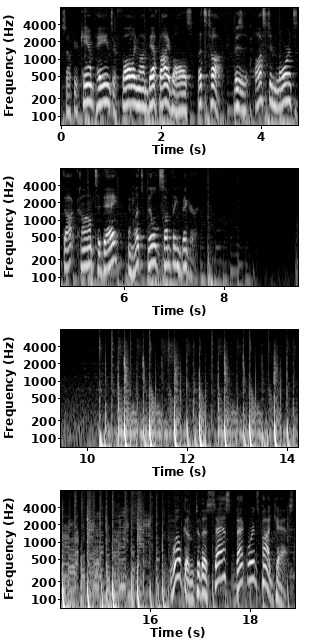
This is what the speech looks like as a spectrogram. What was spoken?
So if your campaigns are falling on deaf eyeballs, let's talk. Visit austinlawrence.com today and let's build something bigger. Welcome to the SaaS Backwards Podcast,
